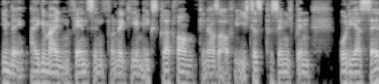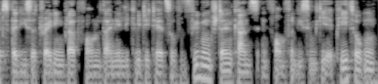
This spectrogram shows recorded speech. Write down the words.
die im Allgemeinen Fans sind von der GMX-Plattform, genauso auch wie ich das persönlich bin, wo du ja selbst bei dieser Trading-Plattform deine Liquidität zur Verfügung stellen kannst in Form von diesem GLP-Token.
